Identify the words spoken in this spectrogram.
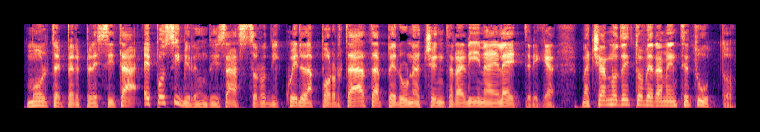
molte perplessità. È possibile un disastro di quella quella portata per una centralina elettrica, ma ci hanno detto veramente tutto.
